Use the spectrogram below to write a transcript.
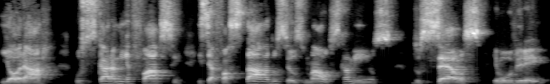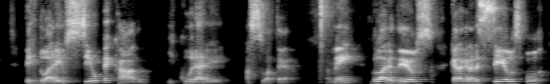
e orar, buscar a minha face e se afastar dos seus maus caminhos, dos céus eu ouvirei, perdoarei o seu pecado e curarei a sua terra. Amém? Glória a Deus. Quero agradecê-los por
